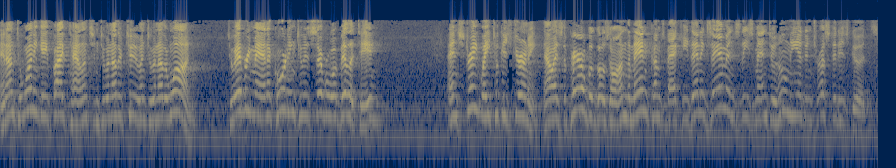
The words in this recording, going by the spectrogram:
And unto one he gave five talents, and to another two, and to another one. To every man according to his several ability. And straightway took his journey. Now, as the parable goes on, the man comes back. He then examines these men to whom he had entrusted his goods.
